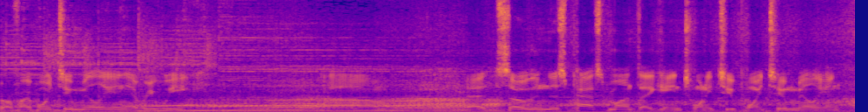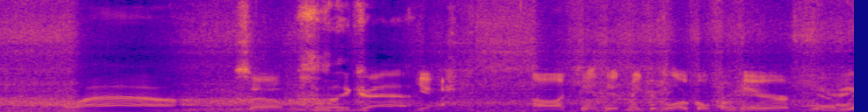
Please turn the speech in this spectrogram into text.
or 5.2 million every week. Um, and so in this past month, I gained 22.2 million. Wow. So Holy crap. yeah. Oh, I can't hit Makers Local from here. Yeah, we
